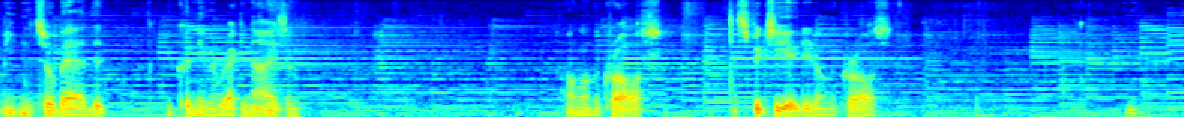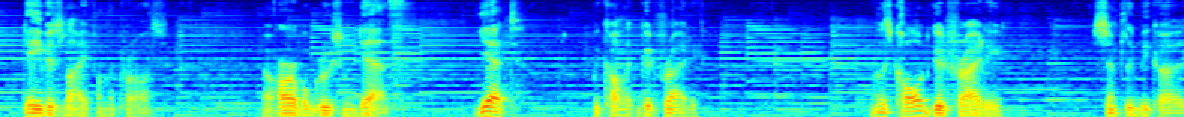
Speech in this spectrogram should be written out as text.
beaten so bad that you couldn't even recognize him, hung on the cross, asphyxiated on the cross gave his life on the cross. A horrible, gruesome death. Yet, we call it Good Friday. Well, it's called Good Friday simply because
